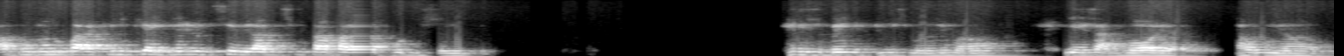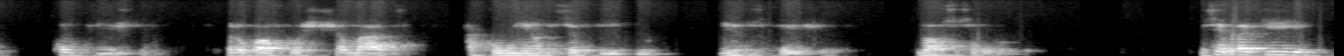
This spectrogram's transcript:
apontando para aquilo que a igreja do Senhor irá desfrutar para todo sempre. Eis o benefício, meus irmãos, e eis a glória da união com Cristo, pelo qual foste chamados à comunhão do seu Filho, Jesus Cristo, nosso Senhor. Perceba que,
